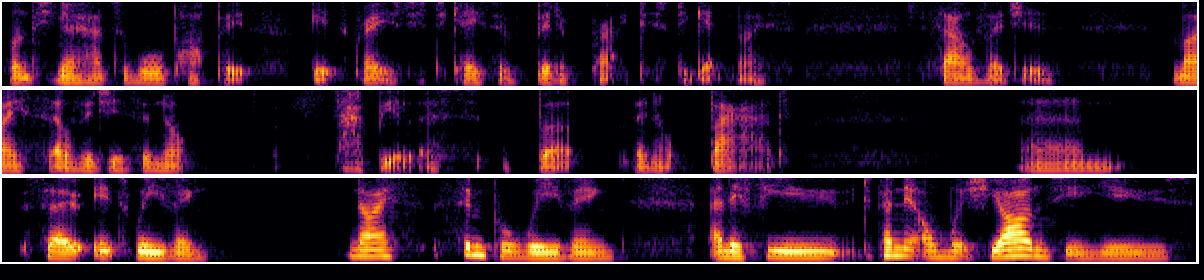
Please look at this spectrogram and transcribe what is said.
Once you know how to warp up, it's it's great. It's just a case of a bit of practice to get nice salvages. My salvages are not fabulous, but they're not bad. Um, so it's weaving, nice simple weaving, and if you depending on which yarns you use,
